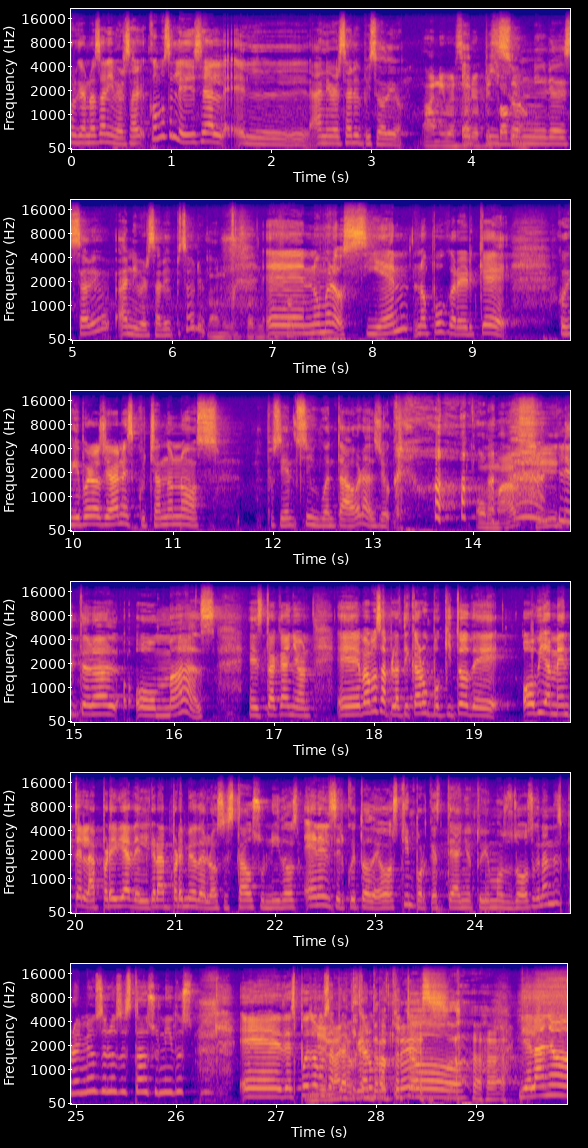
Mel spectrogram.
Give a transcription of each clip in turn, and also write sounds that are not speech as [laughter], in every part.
porque no es aniversario, ¿cómo se le dice al el aniversario episodio? Aniversario episodio. Aniversario, aniversario episodio. Aniversario Eh, episodio. número 100, no puedo creer que coequiperos llevan escuchándonos pues 150 horas, yo [laughs] creo. O más, sí. Literal, o más. Está cañón. Eh, vamos a platicar un poquito de, obviamente, la previa del Gran Premio de los Estados Unidos en el circuito de Austin, porque este año tuvimos dos grandes premios de los Estados Unidos. Eh, después vamos a platicar un poquito. [laughs] y el año,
